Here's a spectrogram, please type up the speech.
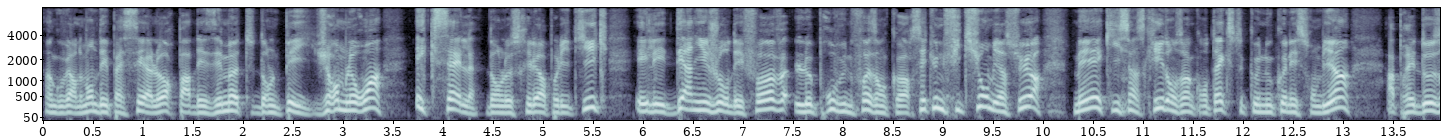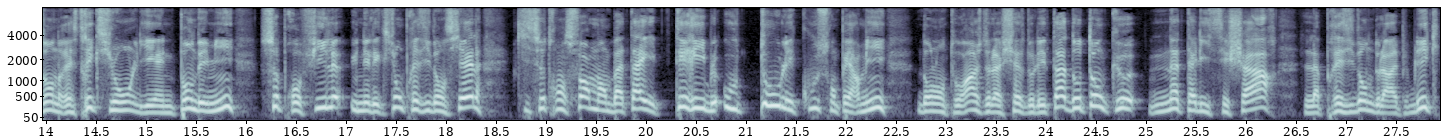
un gouvernement dépassé alors par des émeutes dans le pays. Jérôme Leroy excelle dans le thriller politique et les derniers jours des fauves le prouvent une fois encore. C'est une fiction bien sûr, mais qui s'inscrit dans un contexte que nous connaissons bien. Après deux ans de restrictions liées à une pandémie, se profile une élection présidentielle qui se transforme en bataille terrible où tous les coups sont permis dans l'entourage de la chef de l'État, d'autant que Nathalie Séchard, la présidente de la République,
